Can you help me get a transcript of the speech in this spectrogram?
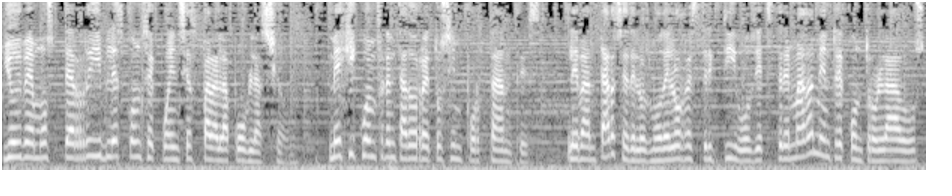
y hoy vemos terribles consecuencias para la población. México ha enfrentado retos importantes. Levantarse de los modelos restrictivos y extremadamente controlados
